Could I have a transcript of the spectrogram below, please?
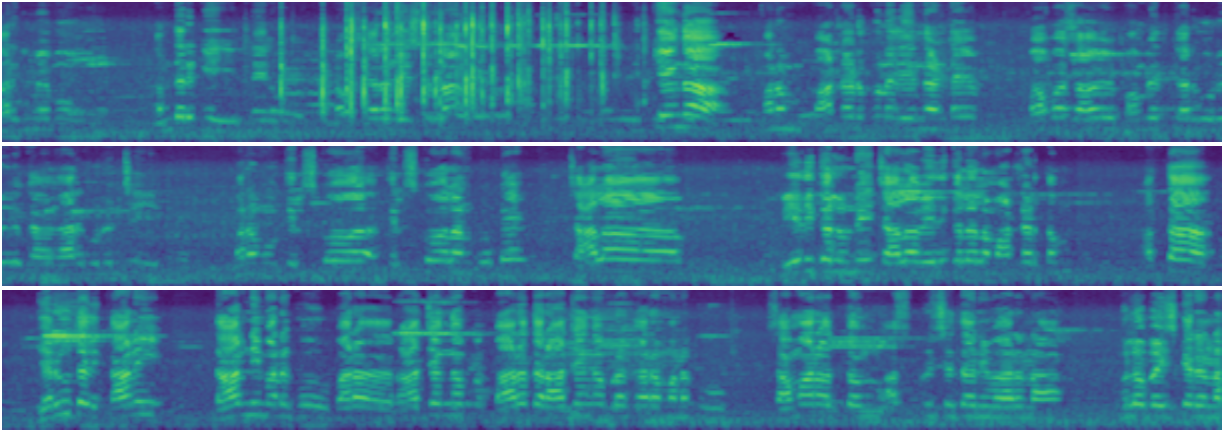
వారికి మేము అందరికీ నేను నమస్కారం చేస్తున్నా. ముఖ్యంగా మనం మాట్లాడుకున్నది ఏంటంటే బాబాసాహెబ్ అంబేద్కర్ గురి గారి గురించి మనము తెలుసుకో తెలుసుకోవాలనుకుంటే చాలా వేదికలు ఉన్నాయి చాలా వేదికలలో మాట్లాడతాం. అంతా జరుగుతుంది. కానీ దాన్ని మనకు భార రాజ్యాంగం భారత రాజ్యాంగం ప్రకారం మనకు సమానత్వం అస్పృశ్యత నివారణ కుల బహిష్కరణ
